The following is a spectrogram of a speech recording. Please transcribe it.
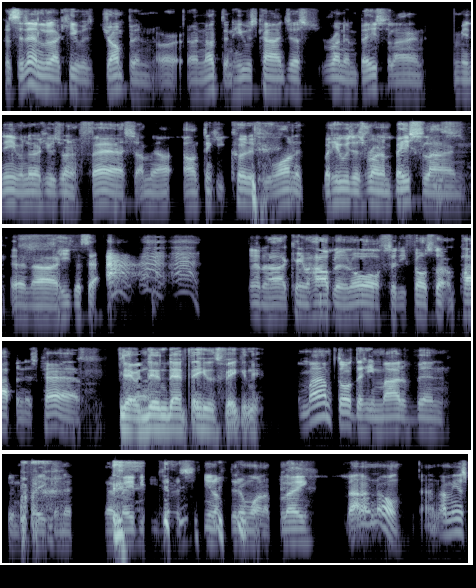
because it didn't look like he was jumping or, or nothing. He was kind of just running baseline. I mean, it didn't even look like he was running fast. I mean, I, I don't think he could if he wanted, but he was just running baseline, and uh, he just said ah, and uh, came hobbling off. Said he felt something pop in his calf. Yeah, Yeah. but then that day he was faking it. Mom thought that he might have been been faking it. That maybe he just you know didn't want to play. I don't know. I I mean, it's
